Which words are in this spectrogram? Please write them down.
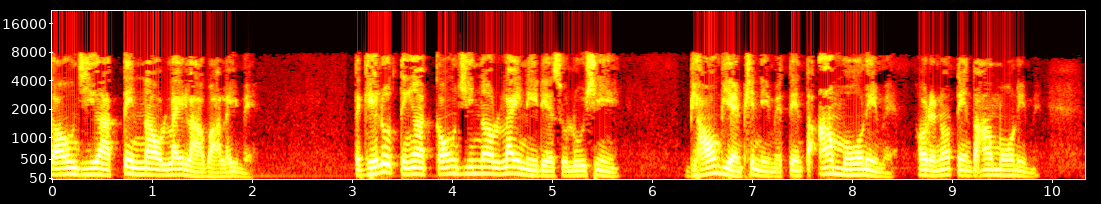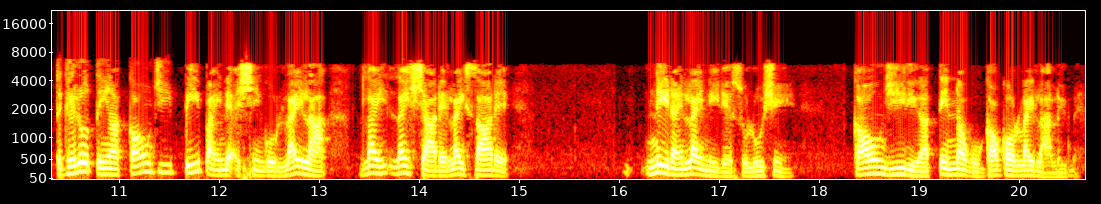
ကောင်းကြီးကတင့်နောက်လိုက်လာပါလိမ့်မယ်တကယ်လို့တင်ကကောင်းကြီးနောက်လိုက်နေတယ်ဆိုလို့ရှိရင်ဗျောင်းပြန်ဖြစ်နေမယ်တင်တအားမောနေမယ်ဟုတ်တယ်နော်တင်တအားမောနေမယ်တကယ်လို့တင်ကကောင်းကြီးပေးပိုင်တဲ့အရှင်ကိုလိုက်လာလိုက်လိုက်ရှာတယ်လိုက်စားတယ်နေ့တိုင်းလိုက်နေတယ်ဆိုလို့ရှိရင်ကောင်းကြီးတွေကတင့်နောက်ကိုကောက်ကောက်လိုက်လာလိမ့်မယ်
